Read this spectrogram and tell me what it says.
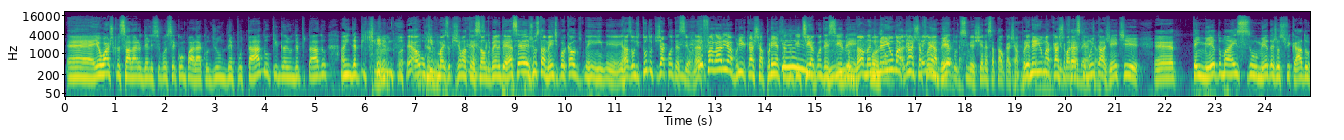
é, eu acho que o salário dele, se você comparar com o de um deputado, que ganha um deputado ainda é pequeno. É, o que, mas o que chama a atenção do BNDES é justamente por causa, em, em razão de tudo que já aconteceu, né? E falar em abrir caixa preta do que tinha acontecido e Não, mas nenhuma caixa foi um aberta. medo de se mexer nessa tal caixa preta. Nenhuma caixa que foi parece que aberta. muita gente é, tem medo, mas o medo é justificado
